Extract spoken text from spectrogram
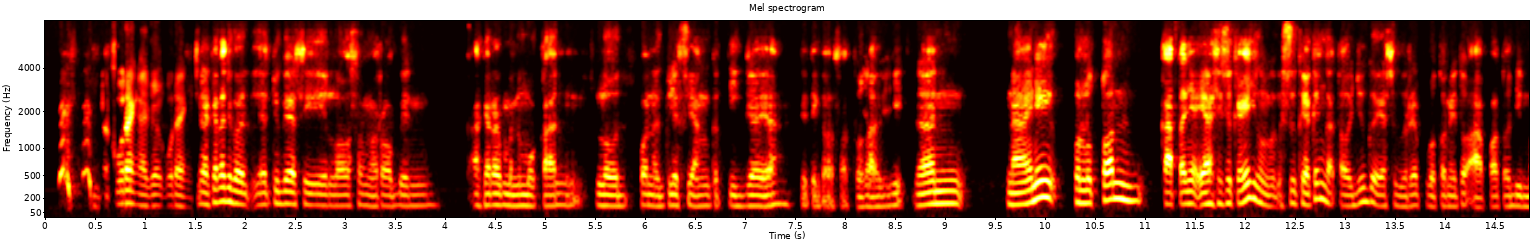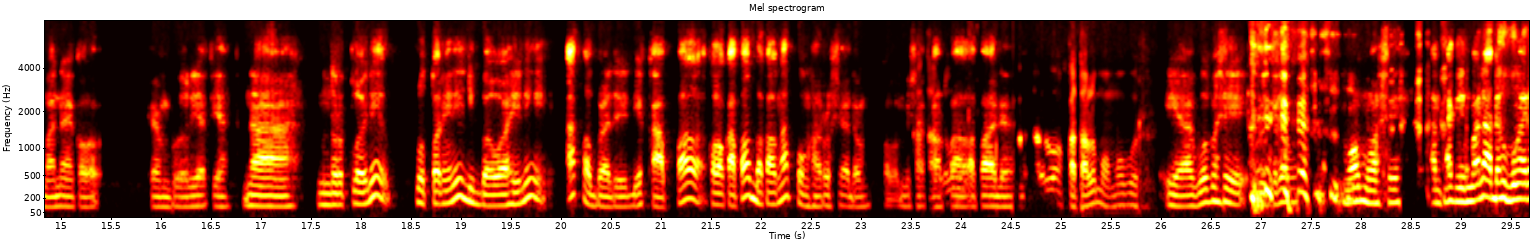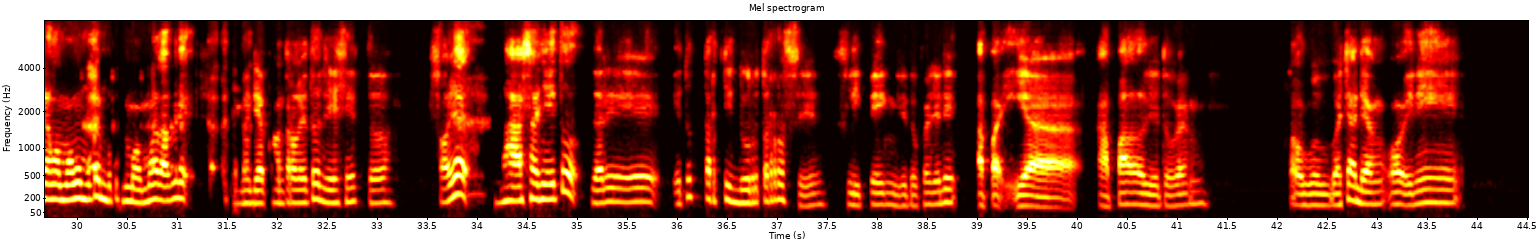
agak kurang agak kurang. Ya kita juga lihat juga si Lo sama Robin akhirnya menemukan load poneglyph yang ketiga ya tinggal satu Iya. lagi. Dan nah ini Pluton katanya ya si Sukiyaki juga Sukiyaki nggak tahu juga ya sebenarnya Pluton itu apa atau di mana ya kalau yang gue lihat ya. Nah menurut lo ini Pluton ini di bawah ini apa berarti dia kapal kalau kapal bakal ngapung harusnya dong kalau misalnya Kata lu. kapal apa ada kata lu kata lu mau mubur Iya, gue masih mikirnya Momo sih. Entah gimana ada hubungannya sama Momo, mungkin bukan Momo, tapi yang dia kontrol itu di situ. Soalnya bahasanya itu dari itu tertidur terus sih, sleeping gitu kan. Jadi apa ya kapal gitu kan. Kalau gue baca ada yang oh ini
